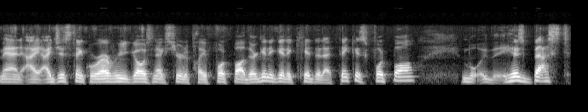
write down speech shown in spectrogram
man, I, I just think wherever he goes next year to play football, they're going to get a kid that I think is football. His best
